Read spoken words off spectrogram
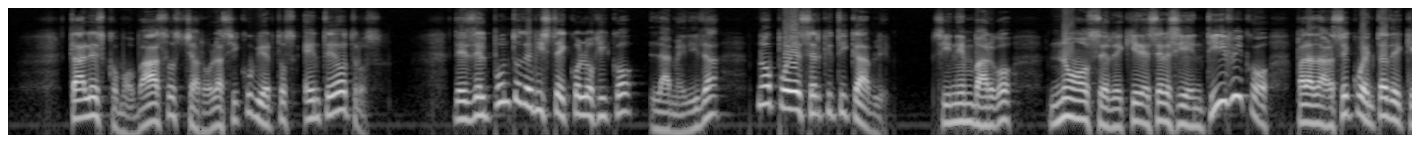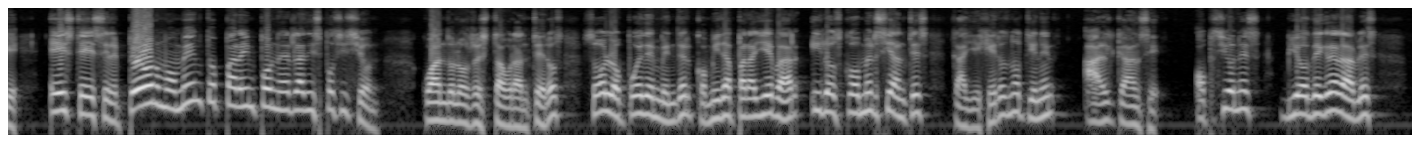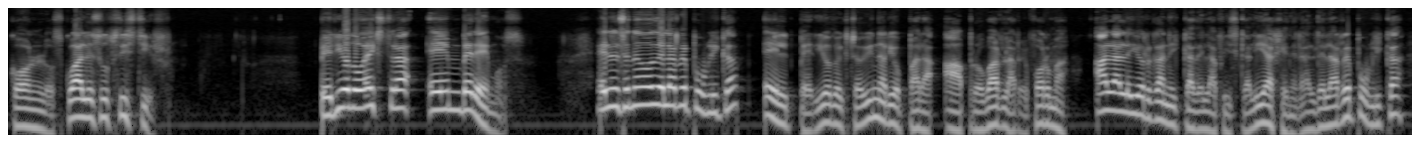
tales como vasos, charolas y cubiertos, entre otros. Desde el punto de vista ecológico, la medida no puede ser criticable. Sin embargo, no se requiere ser científico para darse cuenta de que este es el peor momento para imponer la disposición, cuando los restauranteros solo pueden vender comida para llevar y los comerciantes callejeros no tienen alcance opciones biodegradables con los cuales subsistir. Periodo extra en veremos. En el Senado de la República, el periodo extraordinario para aprobar la reforma a la Ley Orgánica de la Fiscalía General de la República,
